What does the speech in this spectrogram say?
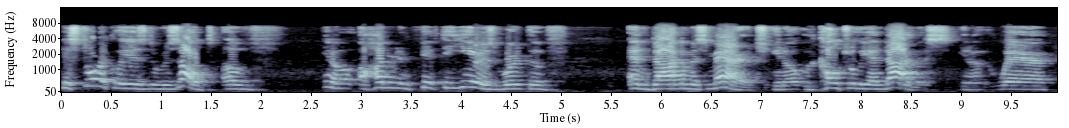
historically is the result of, you know, 150 years worth of endogamous marriage, you know, culturally endogamous, you know, where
